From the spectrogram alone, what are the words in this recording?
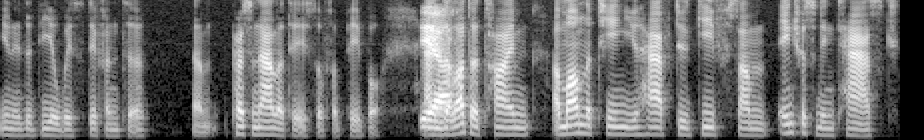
you need to deal with different uh, um, personalities of people. Yeah. And a lot of time among the team, you have to give some interesting task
